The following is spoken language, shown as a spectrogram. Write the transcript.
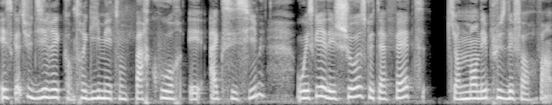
Est-ce que tu dirais qu'entre guillemets ton parcours est accessible, ou est-ce qu'il y a des choses que tu as faites qui ont demandé plus d'efforts. Enfin,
